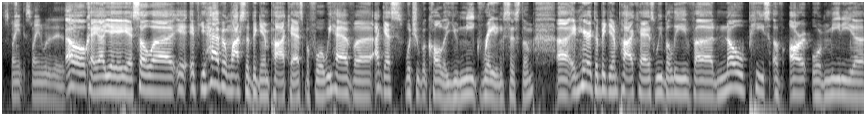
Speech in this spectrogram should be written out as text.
Explain, explain what it is. Oh, okay. Uh, yeah, yeah, yeah. So, uh, if you haven't watched the Begin podcast before, we have, uh, I guess, what you would call a unique rating system. Uh, and here at the Begin podcast, we believe uh, no piece of art or media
